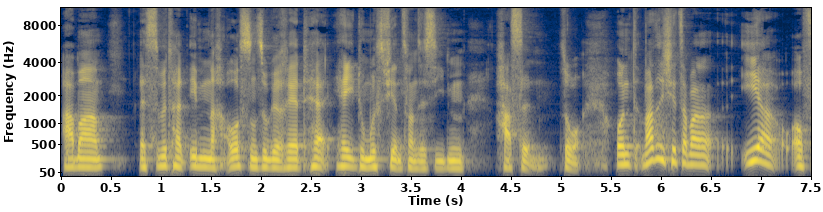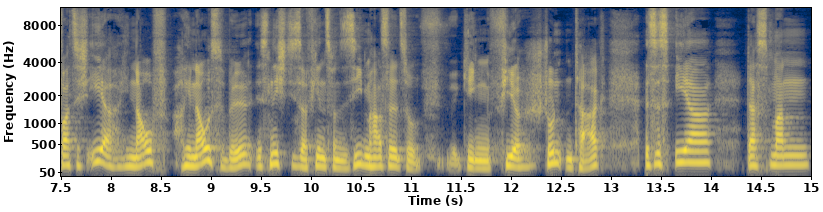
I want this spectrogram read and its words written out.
aber es wird halt eben nach außen suggeriert, hey, du musst 24-7 hasseln. So. Und was ich jetzt aber eher, auf was ich eher hinauf, hinaus will, ist nicht dieser 24-7-Hassel, so gegen vier Stunden Tag. Es ist eher, dass man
